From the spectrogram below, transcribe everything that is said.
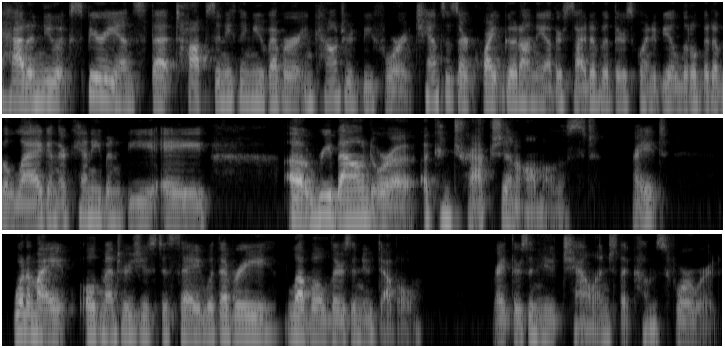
had a new experience that tops anything you've ever encountered before, chances are quite good on the other side of it. There's going to be a little bit of a lag, and there can even be a, a rebound or a, a contraction almost, right? One of my old mentors used to say, with every level, there's a new devil, right? There's a new challenge that comes forward.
